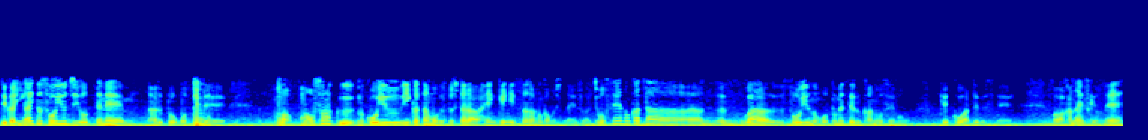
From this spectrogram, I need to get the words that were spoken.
ていうか、意外とそういう需要ってね、あると思ってて、ままあ、おそらく、ま、こういう言い方もひょっとしたら偏見につながるのかもしれないですが、女性の方はそういうのを求めてる可能性も結構あってですね、まあ、わかんないですけどね、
